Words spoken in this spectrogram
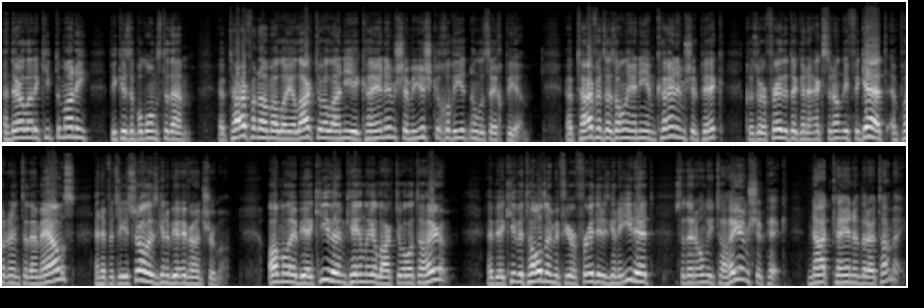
and they're allowed to keep the money because it belongs to them. Reb Tarfon says only Aniyim Kayanim should pick because they're afraid that they're going to accidentally forget and put it into their mouths, and if it's a Yisrael, it's going to be over on Truma. Rabbi Akiva told him if you're afraid that he's going to eat it, so then only Tahirim should pick not kayanim that are tame.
